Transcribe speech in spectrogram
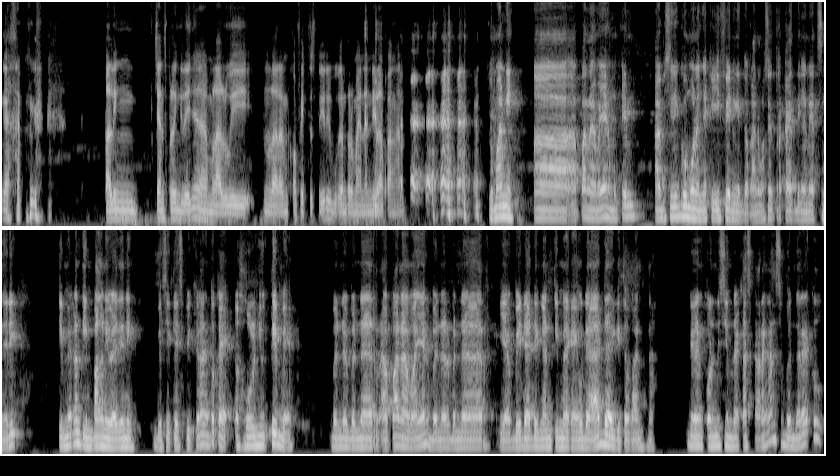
nggak akan paling chance paling gedenya melalui penularan COVID itu sendiri bukan permainan di lapangan. Cuman nih, eh, apa namanya, mungkin abis ini gue mau nanya ke Evin gitu kan. Maksudnya terkait dengan Nets sendiri, timnya kan timpang nih berarti nih. Basically speaking kan itu kayak a whole new team ya. Bener-bener, apa namanya, bener-bener ya beda dengan tim mereka yang udah ada gitu kan. Nah, dengan kondisi mereka sekarang kan sebenarnya tuh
